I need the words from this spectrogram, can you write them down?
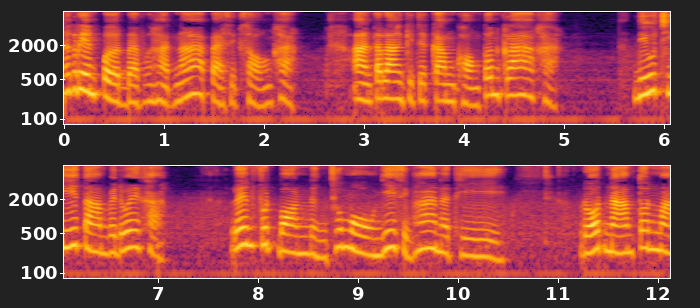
นักเรียนเปิดแบบฝึกหัดหน้า 82 ค่ะ อ่านตารางกิจกรรมของต้นกล้าค่ะ นิ้วชี้ตามไปด้วยค่ะ เล่นฟุตบอล 1 ชั่วโมง 25 นาทีรดน้ำต้นไม้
